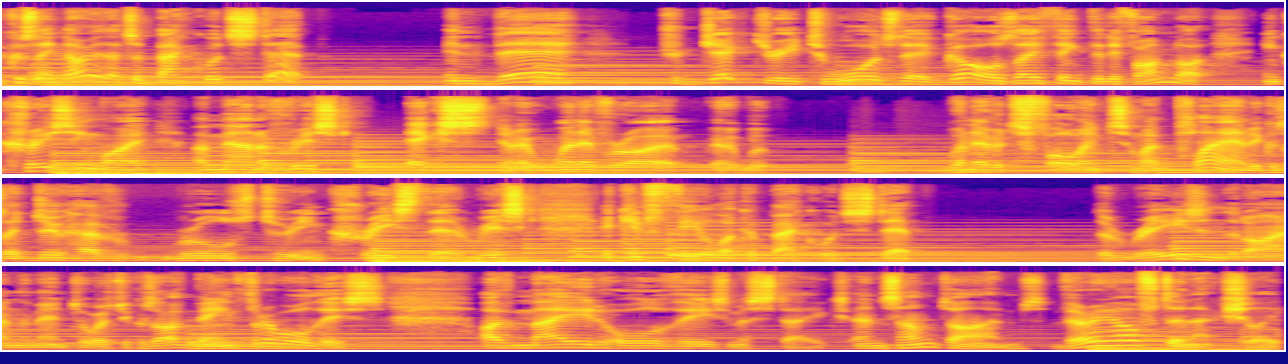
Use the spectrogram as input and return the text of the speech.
because they know that's a backward step. In their trajectory towards their goals, they think that if I'm not increasing my amount of risk X, you know, whenever I, whenever it's following to my plan, because I do have rules to increase their risk, it can feel like a backward step. The reason that I am the mentor is because I've been through all this. I've made all of these mistakes, and sometimes, very often actually,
